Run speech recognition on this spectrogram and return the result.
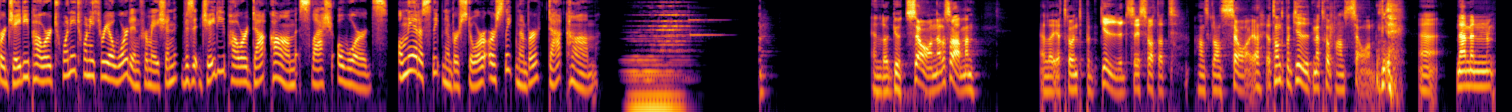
For JD Power 2023 award information, visit jdpower.com/awards. Only at a Sleep Number store or sleepnumber.com. Eller Guds son eller sådär. Men, eller jag tror inte på Gud så det är svårt att han skulle ha en son. Jag, jag tror inte på Gud men jag tror på hans son. Eh, nej men...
